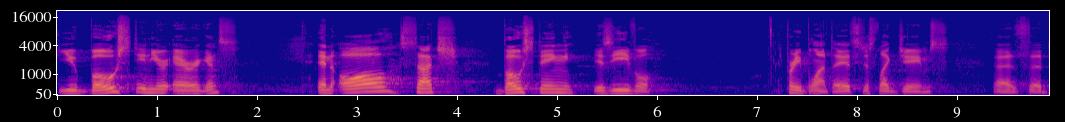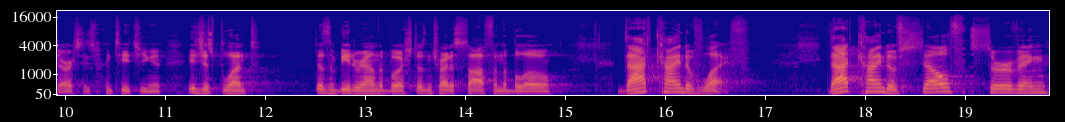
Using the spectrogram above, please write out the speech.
you boast in your arrogance, and all such boasting is evil. It's pretty blunt, eh? It's just like James, as uh, Darcy's been teaching. He's just blunt, doesn't beat around the bush, doesn't try to soften the blow. That kind of life, that kind of self serving,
